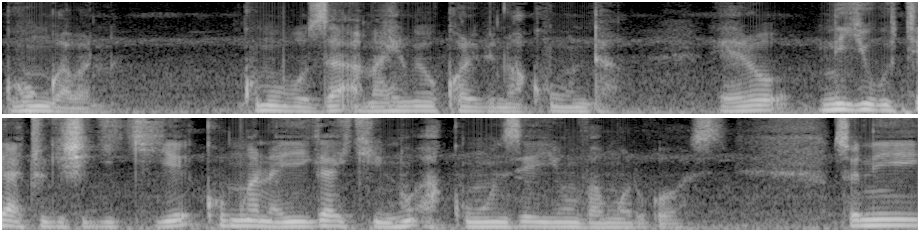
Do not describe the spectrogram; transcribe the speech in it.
guhungabana kumubuza amahirwe yo gukora ibintu akunda. Rero n'igihugu cyacu gishyigikiye ko umwana yiga ikintu akunze yiyumvamo rwose. So ni,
